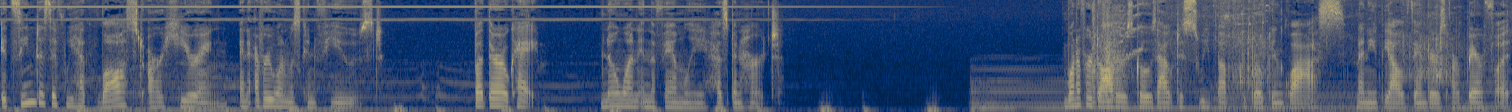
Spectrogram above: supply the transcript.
it seemed as if we had lost our hearing and everyone was confused. But they're okay. No one in the family has been hurt. One of her daughters goes out to sweep up the broken glass. Many of the Alexanders are barefoot.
